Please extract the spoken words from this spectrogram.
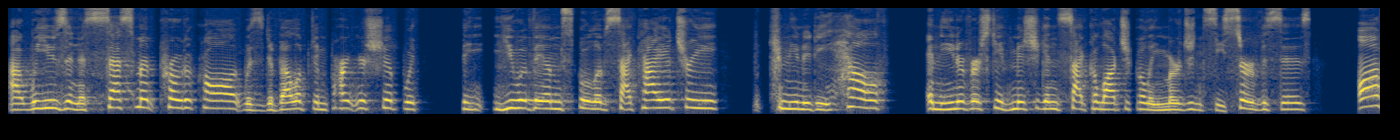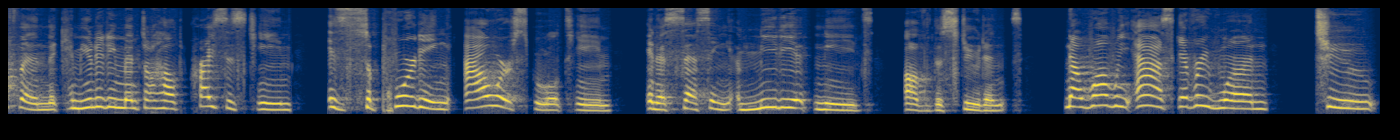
Uh, we use an assessment protocol. It was developed in partnership with the U of M School of Psychiatry, Community Health, and the University of Michigan Psychological Emergency Services. Often, the community mental health crisis team is supporting our school team in assessing immediate needs of the students. Now, while we ask everyone to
